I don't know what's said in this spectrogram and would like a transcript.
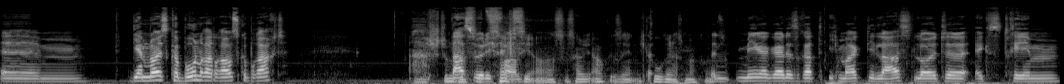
Ähm, die haben ein neues Carbonrad rausgebracht. ah, stimmt, das sieht würde ich sexy aus. Das habe ich auch gesehen. Ich google das mal kurz. Ein mega geiles Rad. Ich mag die Last-Leute extrem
